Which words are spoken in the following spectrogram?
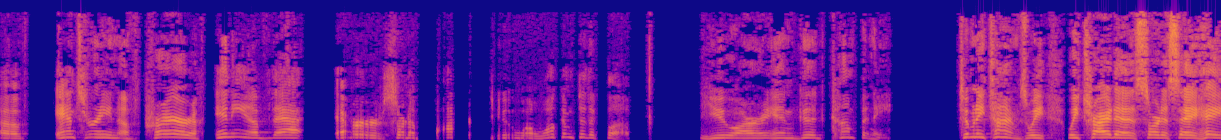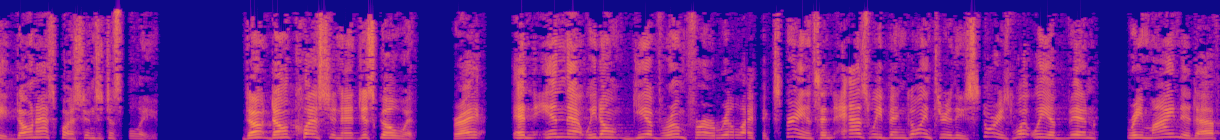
of answering of prayer, if any of that ever sort of well, welcome to the club. You are in good company. Too many times we, we try to sort of say, hey, don't ask questions, just believe. Don't, don't question it, just go with it, right? And in that, we don't give room for a real life experience. And as we've been going through these stories, what we have been reminded of,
